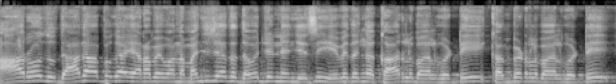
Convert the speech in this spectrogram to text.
ఆ రోజు దాదాపుగా ఎనభై వంద మంది చేత దౌర్జన్యం చేసి ఏ విధంగా కార్లు పగలగొట్టి కంప్యూటర్లు పగలగొట్టి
